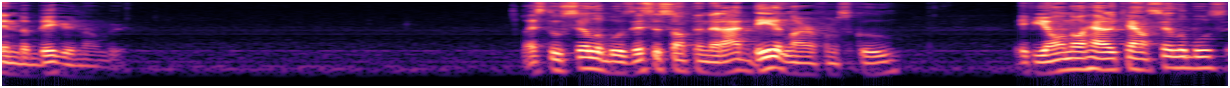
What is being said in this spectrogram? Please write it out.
than the bigger number. Let's do syllables. This is something that I did learn from school. If you don't know how to count syllables,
